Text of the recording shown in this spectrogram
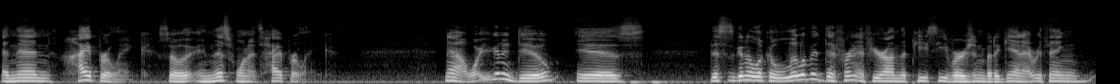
and then Hyperlink. So in this one, it's Hyperlink. Now, what you're going to do is this is going to look a little bit different if you're on the PC version, but again, everything,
